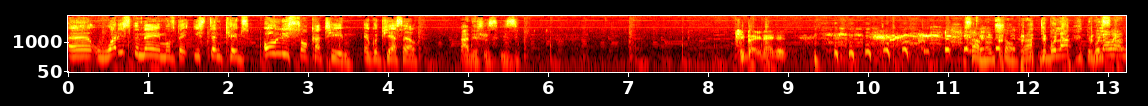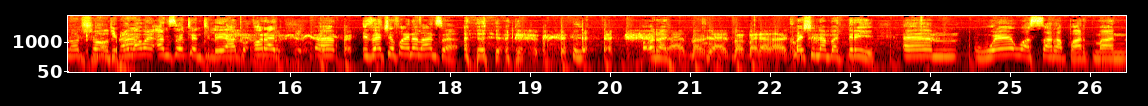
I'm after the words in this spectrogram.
Uh, what is the name of the Eastern Cape's only soccer team at PSL? Ah, this is easy. Chippa United. I'm not sure, bro. Dibula, Dibula, I'm not sure, Dibula, uncertainty. le yakho. All right. Uh, is that your final answer? All right. That's my, yeah, it's my final answer. Question number three. Um, where was Sarah Baartman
